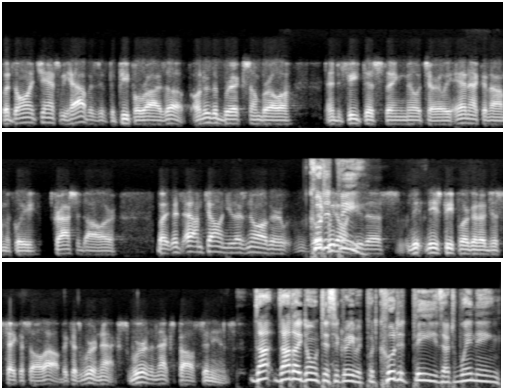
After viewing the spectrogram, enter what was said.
But the only chance we have is if the people rise up under the BRICS umbrella and defeat this thing militarily and economically, crash the dollar. But it's, I'm telling you, there's no other. Could if we don't be- do this, th- these people are going to just take us all out because we're next. We're the next Palestinians. That that I don't disagree with, but could it be that winning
